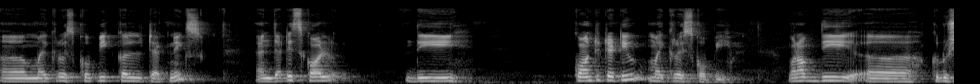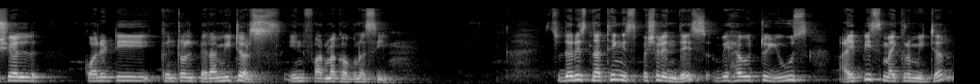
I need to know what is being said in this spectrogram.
uh, microscopical techniques and that is called the quantitative microscopy. One of the crucial quality control parameters in pharmacognosy. So there is nothing special in this. We have to use eyepiece micrometer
